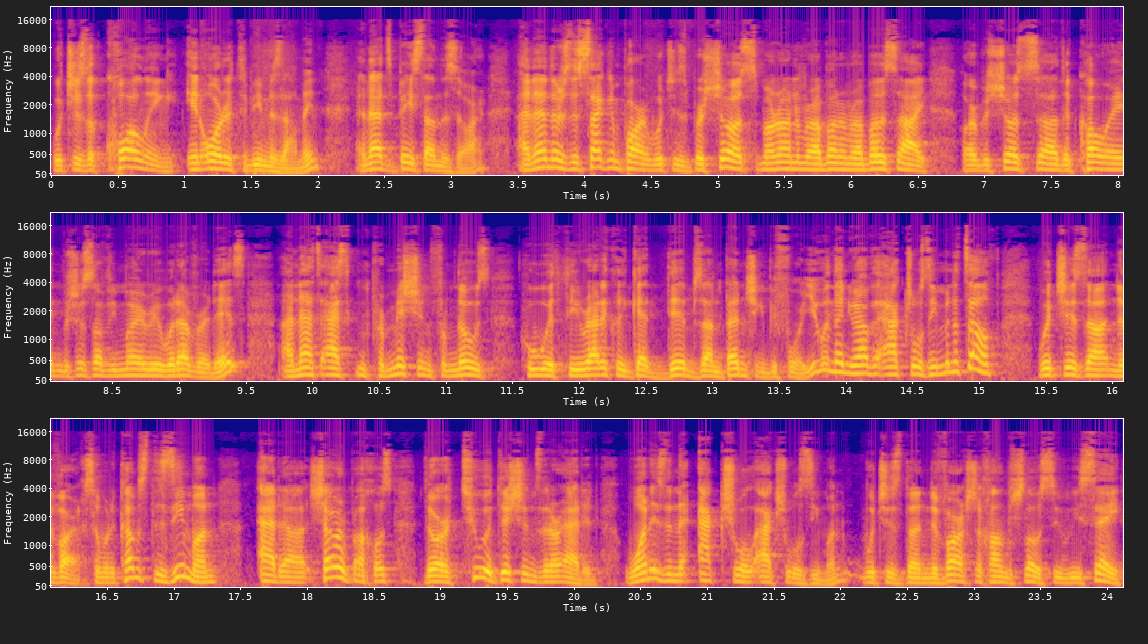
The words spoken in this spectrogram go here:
which is a calling in order to be mizamin, and that's based on the Zar. And then there's the second part, which is Bershos, Maran, Rabban, Rabosai, or Bershos, the Kohen, Bershos Avimayri, whatever it is. And that's asking permission from those who would theoretically get dibs on benching before you. And then you have the actual ziman itself, which is uh, Nevarch. So when it comes to ziman, at uh, Sheva Brachos, there are two additions that are added. One is in the actual, actual ziman, which is the Nevarch Shechal Mishlo. So we say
